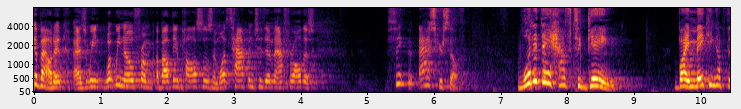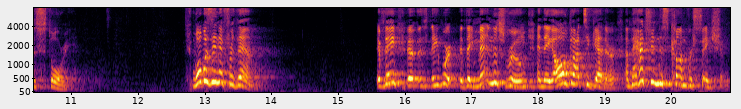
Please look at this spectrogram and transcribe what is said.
about it as we, what we know from about the apostles and what's happened to them after all this. Think, ask yourself, what did they have to gain by making up this story? What was in it for them? If they, if they, were, if they met in this room and they all got together, imagine this conversation.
